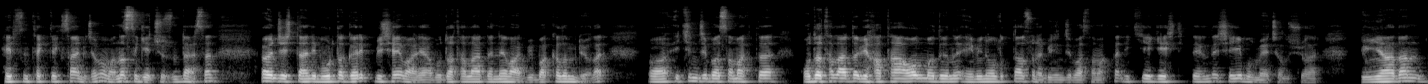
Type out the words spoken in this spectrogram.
hepsini tek tek saymayacağım ama nasıl geçiyorsun dersen önce işte hani burada garip bir şey var ya bu datalarda ne var bir bakalım diyorlar. O ikinci basamakta o datalarda bir hata olmadığını emin olduktan sonra birinci basamaktan ikiye geçtiklerinde şeyi bulmaya çalışıyorlar. Dünyadan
